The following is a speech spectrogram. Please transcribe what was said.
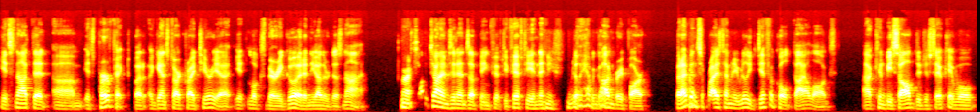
It's not that um, it's perfect, but against our criteria, it looks very good and the other does not. Right. Sometimes it ends up being 50 50, and then you really haven't gotten very far. But I've been surprised how many really difficult dialogues uh, can be solved to just say, okay, well,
